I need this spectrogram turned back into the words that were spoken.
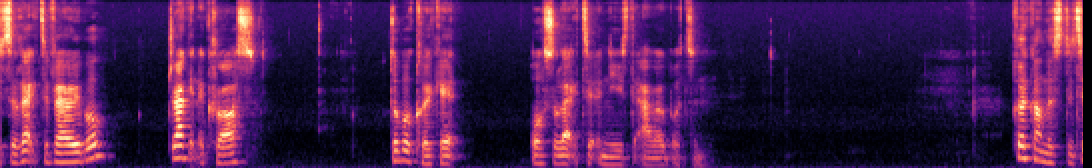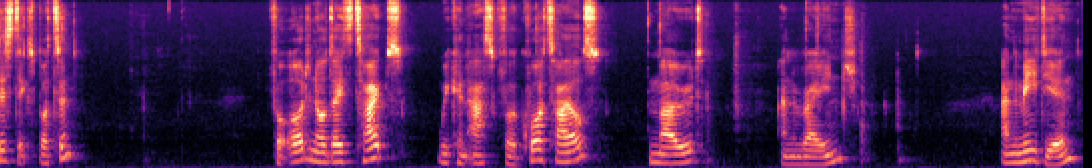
Select a variable, drag it across, double click it, or select it and use the arrow button. Click on the Statistics button. For ordinal data types, we can ask for quartiles, mode, and range, and the median,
